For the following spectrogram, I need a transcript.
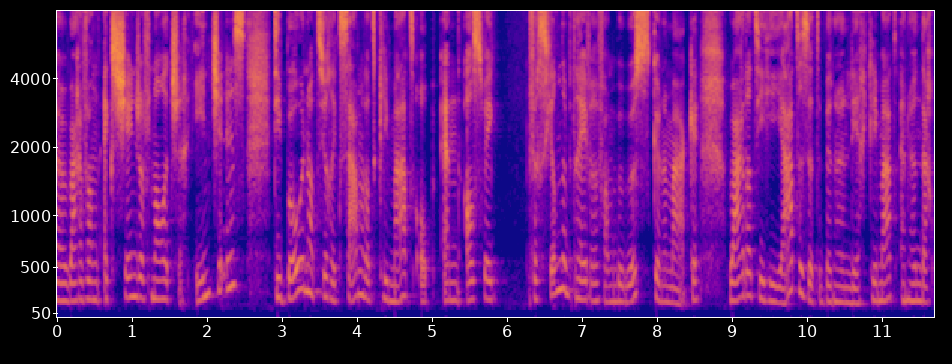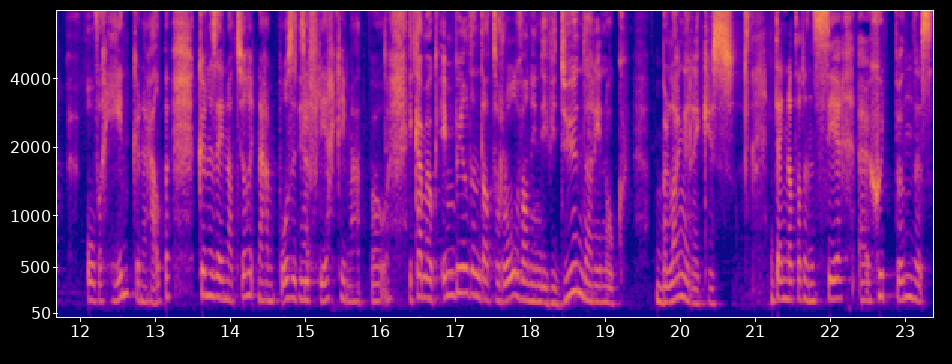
uh, waarvan exchange of knowledge er eentje is, die bouwen natuurlijk samen dat klimaat op. En als wij verschillende bedrijven ervan bewust kunnen maken waar dat die hiaten zitten binnen hun leerklimaat en hun daar overheen kunnen helpen, kunnen zij natuurlijk naar een positief leerklimaat bouwen. Ik kan me ook inbeelden dat de rol van individuen daarin ook belangrijk is. Ik denk dat dat een zeer uh, goed punt is.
